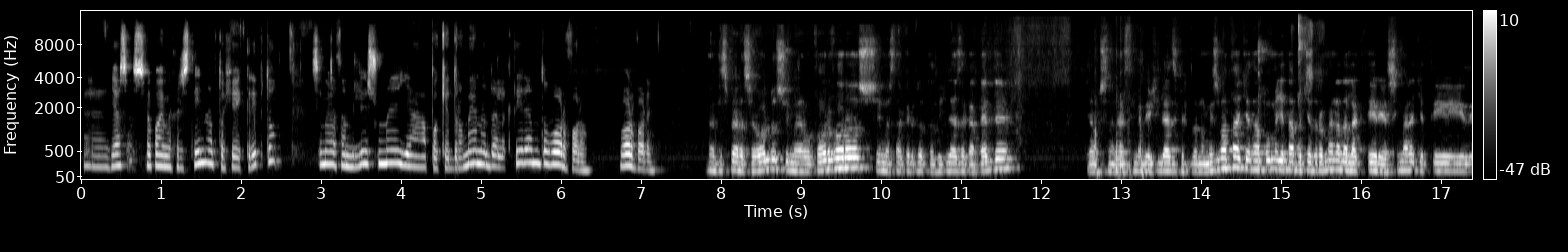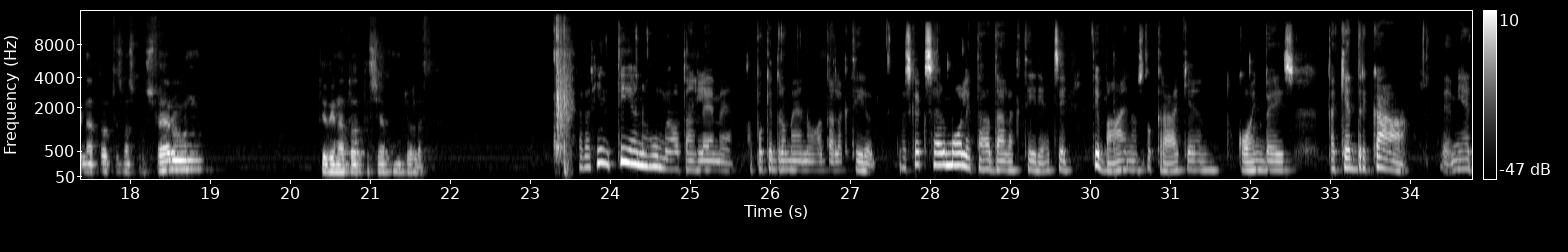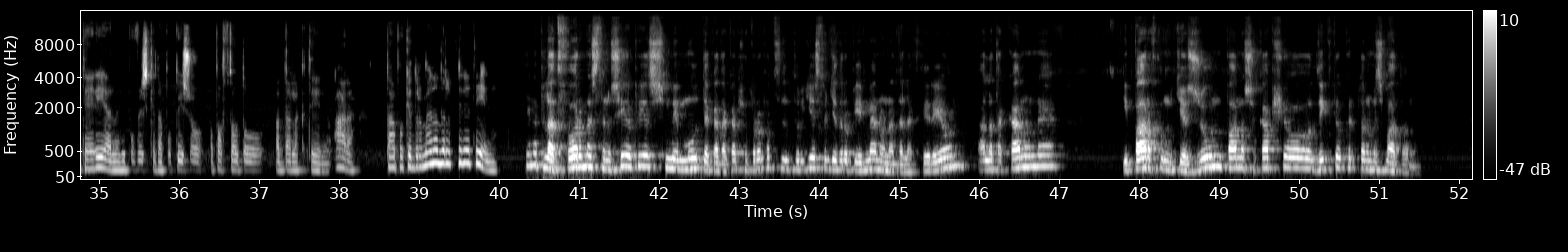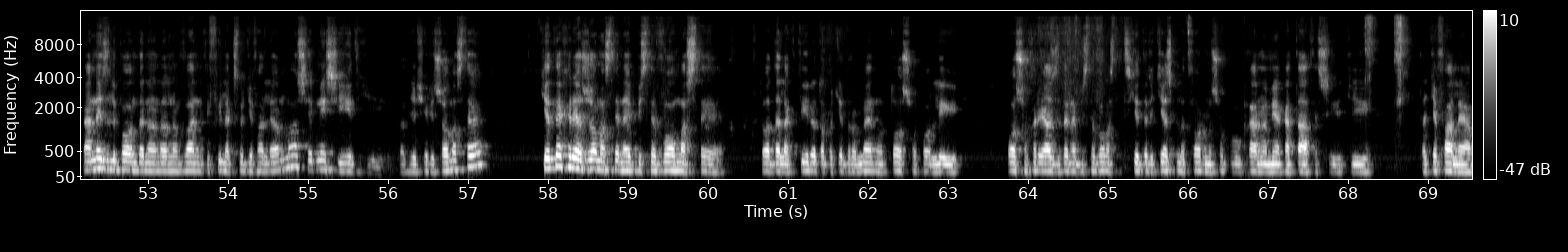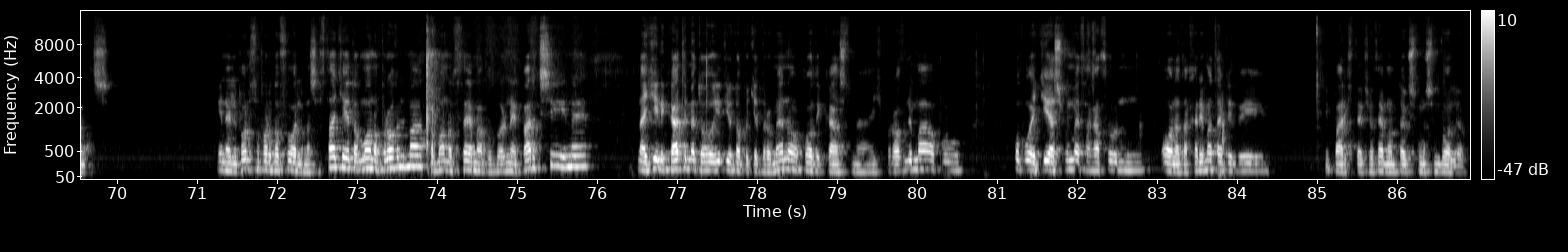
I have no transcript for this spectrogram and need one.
Ε, γεια σας, εγώ είμαι η Χριστίνα από το Hey Crypto. Σήμερα θα μιλήσουμε για αποκεντρωμένα ανταλλακτήρια με το Βόρβορο. Βόρβορε. Καλησπέρα σε όλους. Είμαι ο Βόρβορος, είμαι στα Crypto το 2015. Έχω συνεργαστεί με 2.000 κρυπτονομίσματα και θα πούμε για τα αποκεντρωμένα ανταλλακτήρια σήμερα και τι δυνατότητες μας προσφέρουν, τι δυνατότητες έχουν και όλα αυτά. Καταρχήν, τι εννοούμε όταν λέμε αποκεντρωμένο ανταλλακτήριο; Βασικά ξέρουμε όλοι τα ανταλλακτήρια, έτσι. Την Binance, το Kraken, το Coinbase, τα κεντρικά, ε, μια εταιρεία δηλαδή που βρίσκεται από πίσω από αυτό το ανταλλακτήριο. Άρα, τα αποκεντρωμένα ανταλλακτήρια τι είναι; Είναι πλατφόρμες στην ουσία οι οποίες μιμούνται κατά κάποιο τρόπο τις λειτουργίες των κεντροποιημένων ανταλλακτηρίων, αλλά τα κάνουν, υπάρχουν και ζουν πάνω σε κάποιο δίκτυο κρυπτονομισμάτων. Κανείς λοιπόν δεν αναλαμβάνει τη φύλαξη των κεφαλαίων μας. Εμείς οι ίδιοι τα διαχειριζόμαστε και δεν χρειαζόμαστε να εμπιστευόμαστε το ανταλλακτήριο, το αποκεντρωμένο τόσο πολύ όσο χρειάζεται να εμπιστευόμαστε τις κεντρικές πλατφόρμες όπου κάνουμε μια κατάθεση εκεί τα κεφάλαιά μας. Είναι λοιπόν στο πορτοφόλι μας αυτά και το μόνο πρόβλημα, το μόνο θέμα που μπορεί να υπάρξει είναι να γίνει κάτι με το ίδιο το αποκεντρωμένο, ο κώδικας του να έχει πρόβλημα, όπου, όπου εκεί ας πούμε θα χαθούν όλα τα χρήματα επειδή υπάρχει τέτοιο θέμα με το έξυπνο συμβόλαιο.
